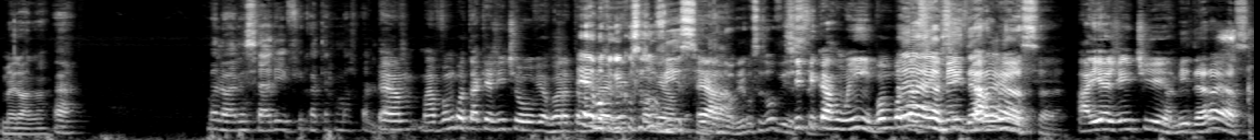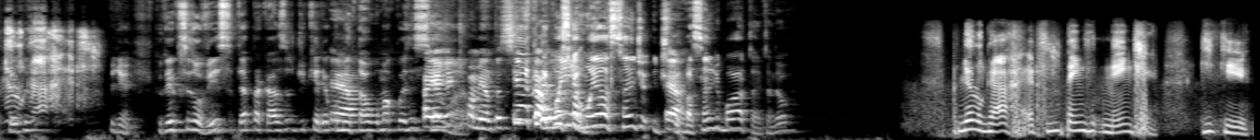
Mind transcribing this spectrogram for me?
Melhor, né? É. Melhor insere e fica até com mais É, qualidade. mas vamos botar que a gente ouve agora também. É, mas eu né, queria que vocês comenta. ouvissem. É, entendeu? Eu queria que vocês ouvissem. se ficar ruim, vamos botar É, assim. a minha ideia era ruim, essa. Aí a gente. A minha ideia era essa. Em Eu queria, lugar, é preciso rapidinho, eu queria que vocês ouvissem até pra caso de querer É. comentar alguma coisa em cima. Aí a gente comenta. Se É, que ficar depois ruim. ficar ruim a Sandy. Desculpa, É. a Sandy bota, entendeu? Em primeiro lugar, é preciso ter em mente de que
